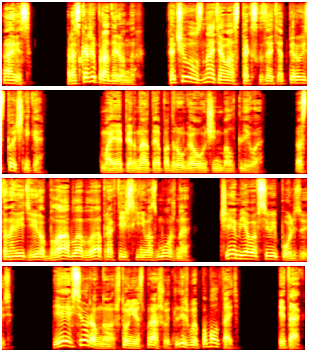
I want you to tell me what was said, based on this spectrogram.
Авис, расскажи про одаренных. Хочу узнать о вас, так сказать, от первоисточника. Моя пернатая подруга очень болтлива. Остановить ее бла-бла-бла практически невозможно, чем я вовсю и пользуюсь. Ей все равно, что у нее спрашивают, лишь бы поболтать. Итак,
